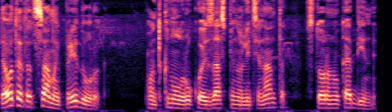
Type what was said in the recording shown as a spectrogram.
«Да вот этот самый придурок!» Он ткнул рукой за спину лейтенанта в сторону кабины,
